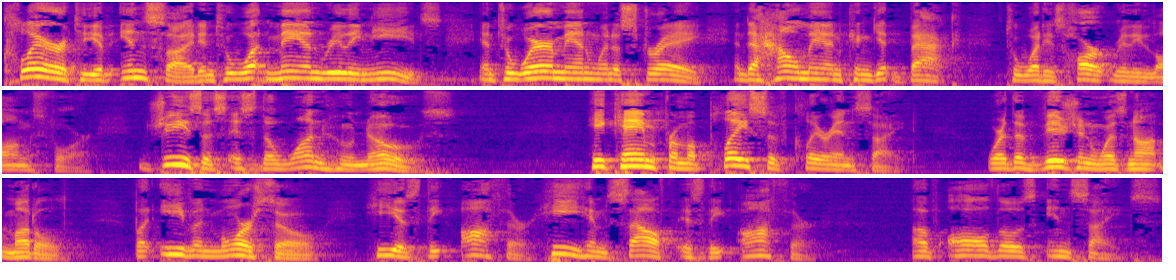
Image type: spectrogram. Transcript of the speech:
clarity of insight into what man really needs and to where man went astray and to how man can get back to what his heart really longs for. Jesus is the one who knows. He came from a place of clear insight where the vision was not muddled, but even more so, he is the author. He himself is the author of all those insights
